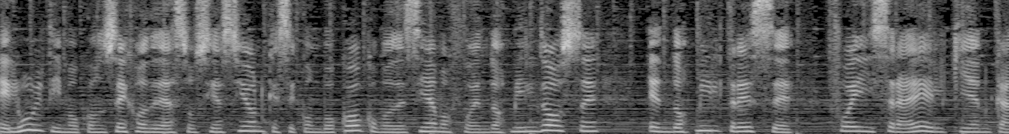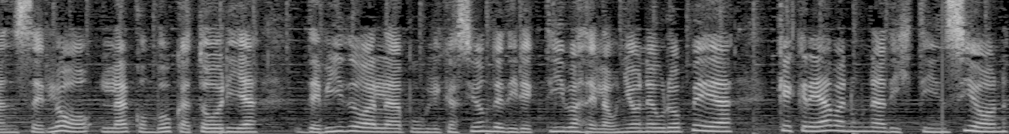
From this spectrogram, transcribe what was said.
El último Consejo de Asociación que se convocó, como decíamos, fue en 2012. En 2013 fue Israel quien canceló la convocatoria debido a la publicación de directivas de la Unión Europea que creaban una distinción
